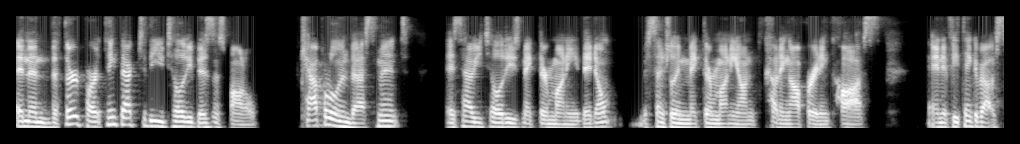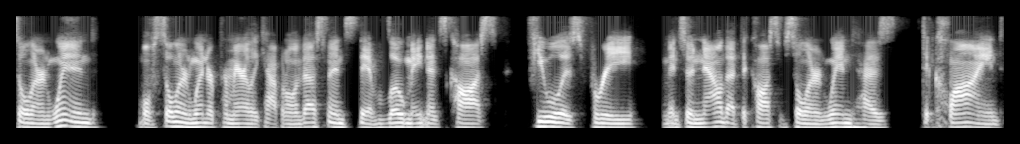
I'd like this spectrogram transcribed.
And then the third part, think back to the utility business model. Capital investment is how utilities make their money. They don't essentially make their money on cutting operating costs. And if you think about solar and wind, well, solar and wind are primarily capital investments. They have low maintenance costs. Fuel is free. And so now that the cost of solar and wind has declined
